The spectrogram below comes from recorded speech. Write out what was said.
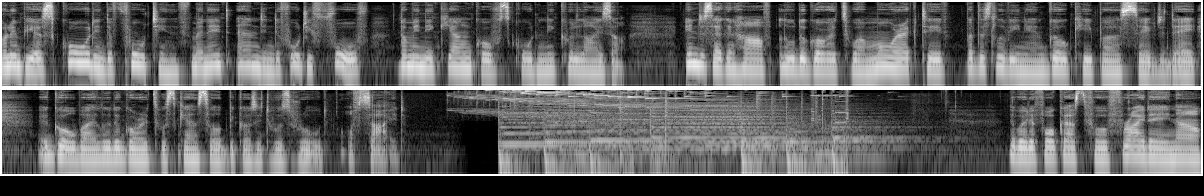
Olympia scored in the 14th minute and in the 44th, Dominik Yankov scored an equalizer. In the second half, Ludogorets were more active, but the Slovenian goalkeeper saved the day. A goal by Ludogorets was cancelled because it was ruled offside. The weather forecast for Friday now.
